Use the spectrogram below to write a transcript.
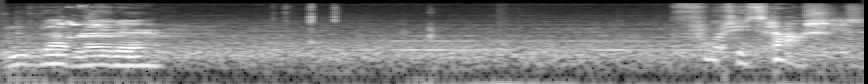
move up later. 40,000.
